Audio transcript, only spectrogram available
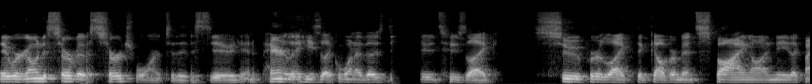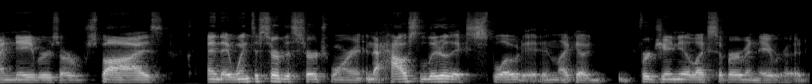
They were going to serve a search warrant to this dude, and apparently he's like one of those dudes who's like super like the government spying on me, like my neighbors are spies. And they went to serve the search warrant, and the house literally exploded in like a Virginia like suburban neighborhood.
